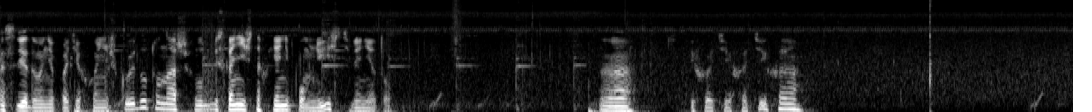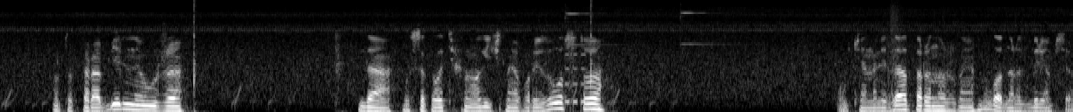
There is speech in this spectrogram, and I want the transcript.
Исследования потихонечку идут у наших. Вот бесконечных я не помню, есть или нету. А, тихо, тихо, тихо. Вот это корабельное уже. Да, высокотехнологичное производство. Эти анализаторы нужны. Ну ладно, разберемся.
